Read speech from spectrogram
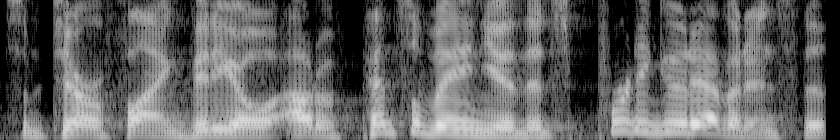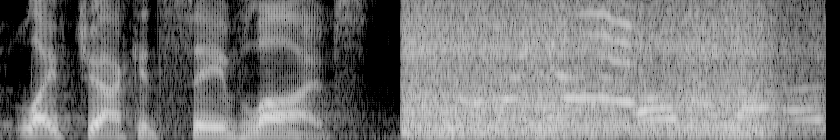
Some terrifying video out of Pennsylvania that's pretty good evidence that life jackets save lives. Oh God.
